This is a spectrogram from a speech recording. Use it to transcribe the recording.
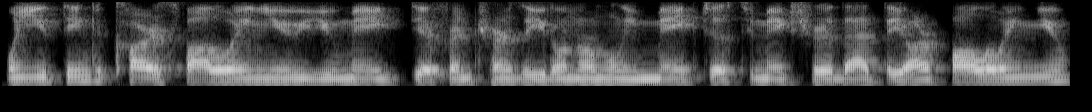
when you think a car is following you, you make different turns that you don't normally make just to make sure that they are following you.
